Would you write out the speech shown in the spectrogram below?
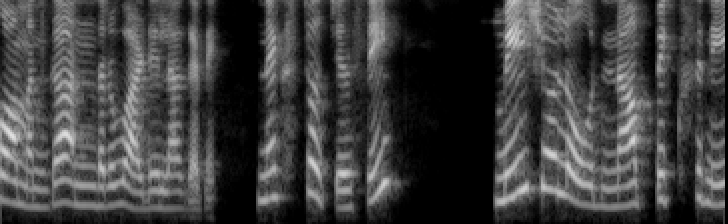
కామన్గా అందరూ వాడేలాగానే. నెక్స్ట్ వచ్చేసి మీషోలో ఉన్న పిక్స్ని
